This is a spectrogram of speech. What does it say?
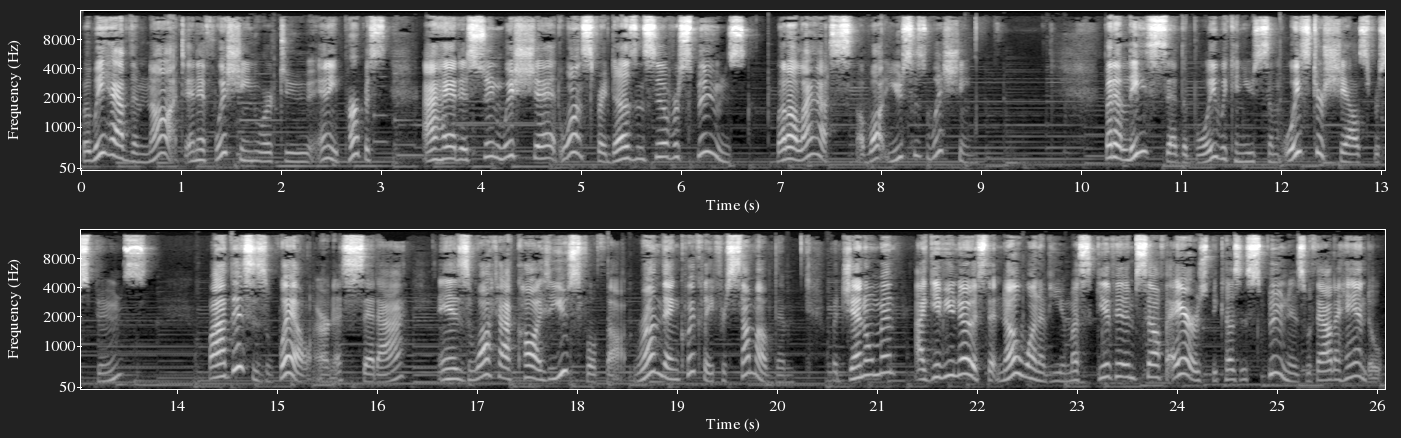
but we have them not, and if wishing were to any purpose, I had as soon wish at once for a dozen silver spoons. But alas, of what use is wishing? But at least, said the boy, we can use some oyster shells for spoons. Why, this is well, Ernest, said I, is what I call a useful thought. Run then quickly for some of them. But, gentlemen, I give you notice that no one of you must give himself airs because his spoon is without a handle,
